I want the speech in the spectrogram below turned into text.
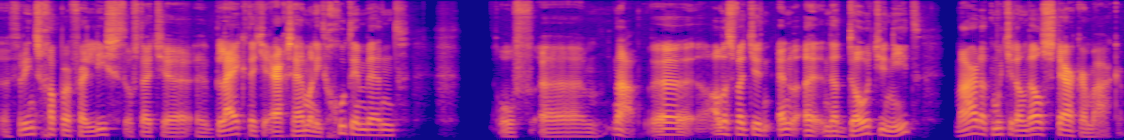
vriendschappen verliest, of dat je blijkt dat je ergens helemaal niet goed in bent. Of ehm, nou, alles wat je. En, dat doodt je niet, maar dat moet je dan wel sterker maken.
